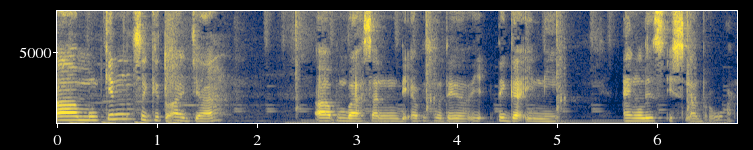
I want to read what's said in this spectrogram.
Uh, mungkin segitu aja uh, pembahasan di episode 3 ini. English is number one.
